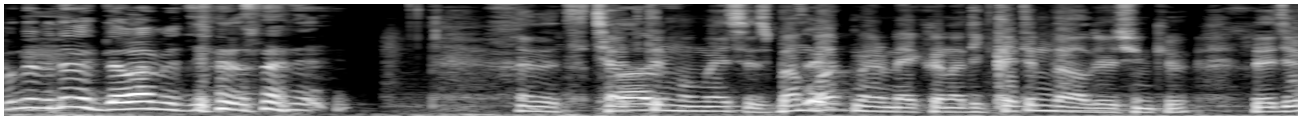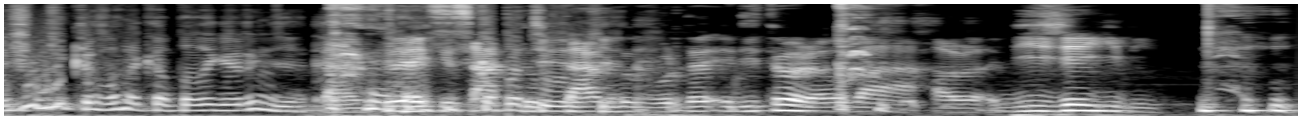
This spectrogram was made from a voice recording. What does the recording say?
bunu bilerek devam ediyoruz hani. Evet çaktırmamaya çalış. Ben bakmıyorum ekrana dikkatim dağılıyor çünkü. Recep'in mikrofonu kapalı görünce. Ben sürekli Siz taktık kapatıyor taktık burada editör ama DJ gibi.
